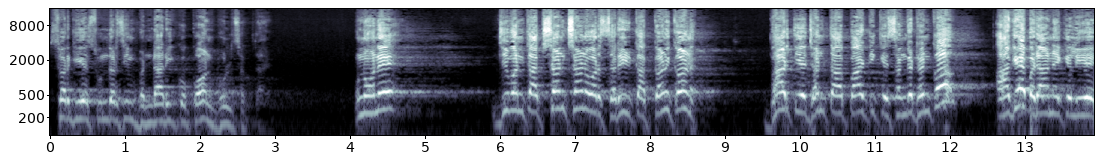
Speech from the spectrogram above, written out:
स्वर्गीय सुंदर सिंह भंडारी को कौन भूल सकता है? उन्होंने जीवन का क्षण क्षण और शरीर का कण कण भारतीय जनता पार्टी के संगठन को आगे बढ़ाने के लिए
